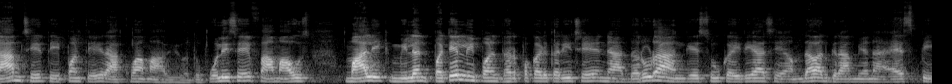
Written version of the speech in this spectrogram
નામ છે તે પણ તે રાખવામાં આવ્યું હતું. પોલીસે ફાર્મ હાઉસ માલિક મિલન પટેલની પણ ધરપકડ કરી છે અને આ દરોડા અંગે શું કહી રહ્યા છે અમદાવાદ ગ્રામ્યના એસપી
